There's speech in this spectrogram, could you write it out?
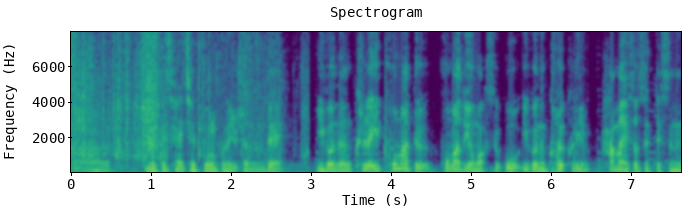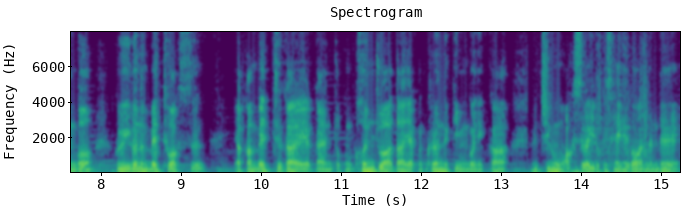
자 이렇게 새 제품을 보내주셨는데 이거는 클레이 포마드 포마드용 왁스고 이거는 컬크림 파마에 썼을 때 쓰는 거 그리고 이거는 매트 왁스. 약간 매트가 약간 조금 건조하다? 약간 그런 느낌인 거니까 지금 왁스가 이렇게 세 개가 왔는데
